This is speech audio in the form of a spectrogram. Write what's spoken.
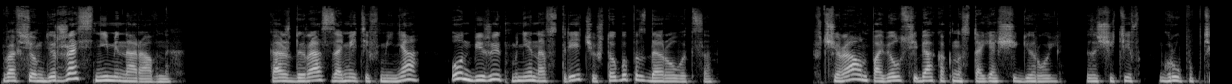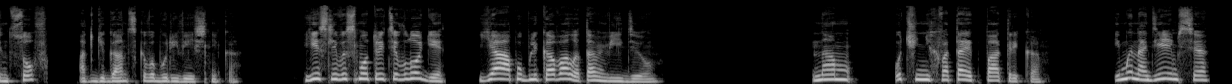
во всем держась с ними на равных. Каждый раз, заметив меня, он бежит мне навстречу, чтобы поздороваться. Вчера он повел себя как настоящий герой, защитив группу птенцов от гигантского буревестника. Если вы смотрите влоги, я опубликовала там видео. Нам очень не хватает Патрика, и мы надеемся,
